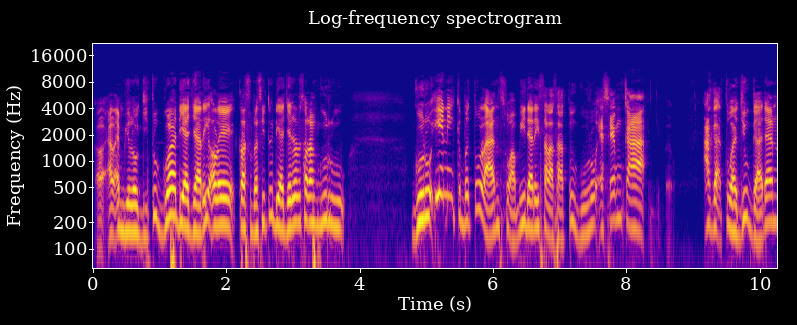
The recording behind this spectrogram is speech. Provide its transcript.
uh, LM biologi itu gue diajari oleh kelas 11 itu diajari oleh seorang guru guru ini kebetulan suami dari salah satu guru SMK gitu agak tua juga dan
